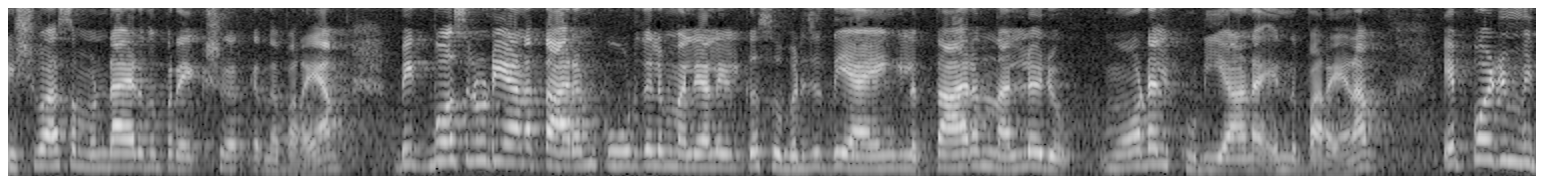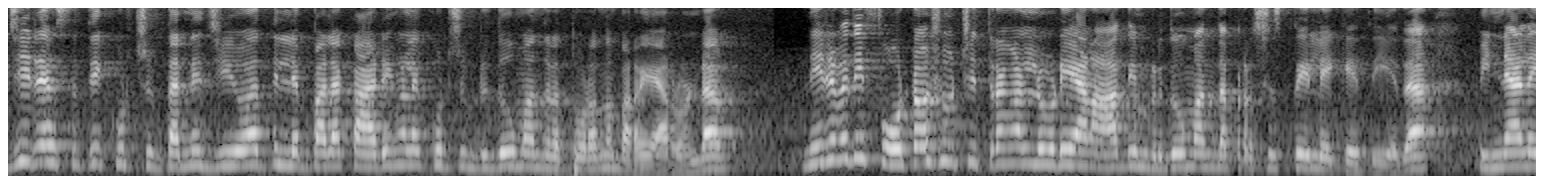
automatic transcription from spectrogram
വിശ്വാസം ഉണ്ടായിരുന്നു പ്രേക്ഷകർക്കെന്ന് പറയാം. ബിഗ് ബോസിലൂടെയാണ് താരം കൂടുതലും മലയാളികൾക്ക് സുപരിചിതയായെങ്കിലും താരം നല്ലൊരു മോഡൽ കൂടിയാണ് എന്ന് പറയണം. എപ്പോഴും വിജയരഹസ്യത്തെക്കുറിച്ചും തന്റെ ജീവിതത്തിലെ പല കാര്യങ്ങളെക്കുറിച്ചും ഋതുമന്ത്ര തുറന്നു പറയാറുണ്ട്. നിരവധി ഫോട്ടോഷൂട്ട് ചിത്രങ്ങളിലൂടെയാണ് ആദ്യം ഋതുമന്ത പ്രശസ്തിയിലേക്ക് എത്തിയത്. പിന്നാലെ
